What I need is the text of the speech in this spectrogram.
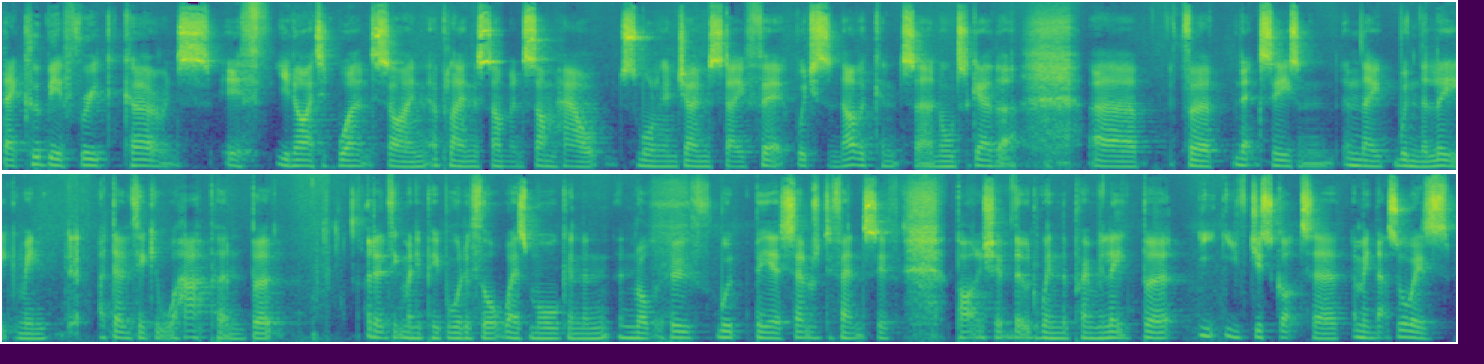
There could be a freak occurrence if United weren't to sign a player in the summer and somehow Smalling and Jones stay fit, which is another concern altogether uh, for next season, and they win the league. I mean, I don't think it will happen, but I don't think many people would have thought Wes Morgan and, and Robert Huth would be a central defensive partnership that would win the Premier League. But you've just got to. I mean, that's always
